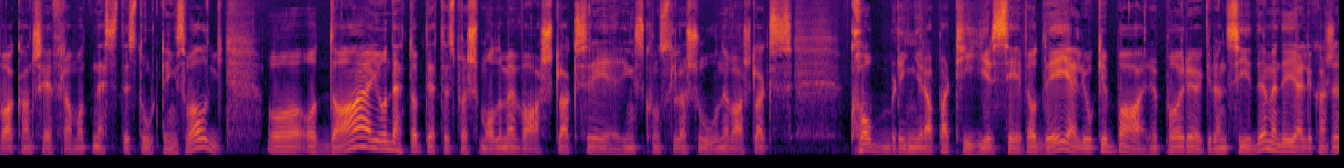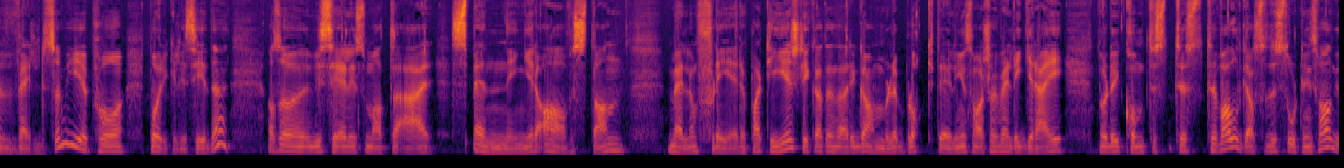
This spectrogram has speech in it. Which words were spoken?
hva kan skje fram mot neste stortingsvalg. Og, og, da er jo nettopp dette spørsmålet med hva slags regjeringskonstellasjoner, hva slags koblinger av partier ser vi. Og det gjelder jo ikke bare på rød-grønn side, men det gjelder kanskje vel så mye på borgerlig side. Altså, Vi ser liksom at det er spenninger, avstand mellom flere partier, slik at den der gamle blokkdelingen som var så veldig grei når det kom til, til, til valg, altså til stortingsvalg,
